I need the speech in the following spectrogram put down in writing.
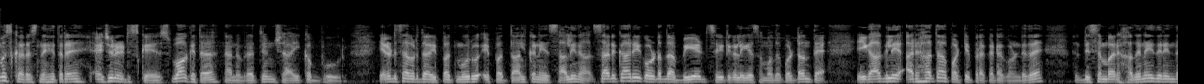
ನಮಸ್ಕಾರ ಸ್ನೇಹಿತರೆ ಎಜುನೆಟ್ಸ್ಗೆ ಸ್ವಾಗತ. ನಾನು ಮೃತ್ಯುಂಜಾಯ್ ಕಬ್ಬೂರ್. ಎರಡ್ ಸಾವಿರದ ಇಪ್ಪತ್ಮೂರು ಇಪ್ಪತ್ನಾಲ್ಕನೇ ಸಾಲಿನ ಸರ್ಕಾರಿ ಕೋಟದ ಬಿಎಡ್ ಸೀಟ್ಗಳಿಗೆ ಸಂಬಂಧಪಟ್ಟಂತೆ ಈಗಾಗಲೇ ಅರ್ಹತಾ ಪಟ್ಟಿ ಪ್ರಕಟಗೊಂಡಿದೆ. ಡಿಸೆಂಬರ್ ಹದಿನೈದರಿಂದ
